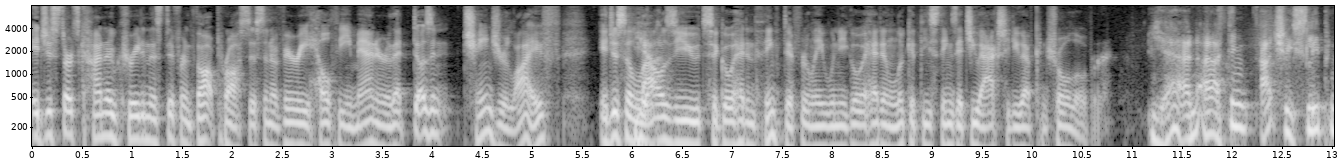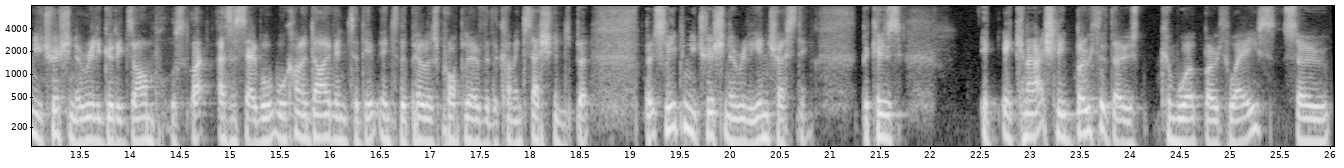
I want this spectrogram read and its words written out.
it just starts kind of creating this different thought process in a very healthy manner that doesn't change your life it just allows yeah. you to go ahead and think differently when you go ahead and look at these things that you actually do have control over. Yeah, and I think actually sleep and nutrition are really good examples. Like as I said, we'll, we'll kind of dive into the into the pillars properly over the coming sessions, but but sleep and nutrition are really interesting because it, it can actually both of those can work both ways. So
